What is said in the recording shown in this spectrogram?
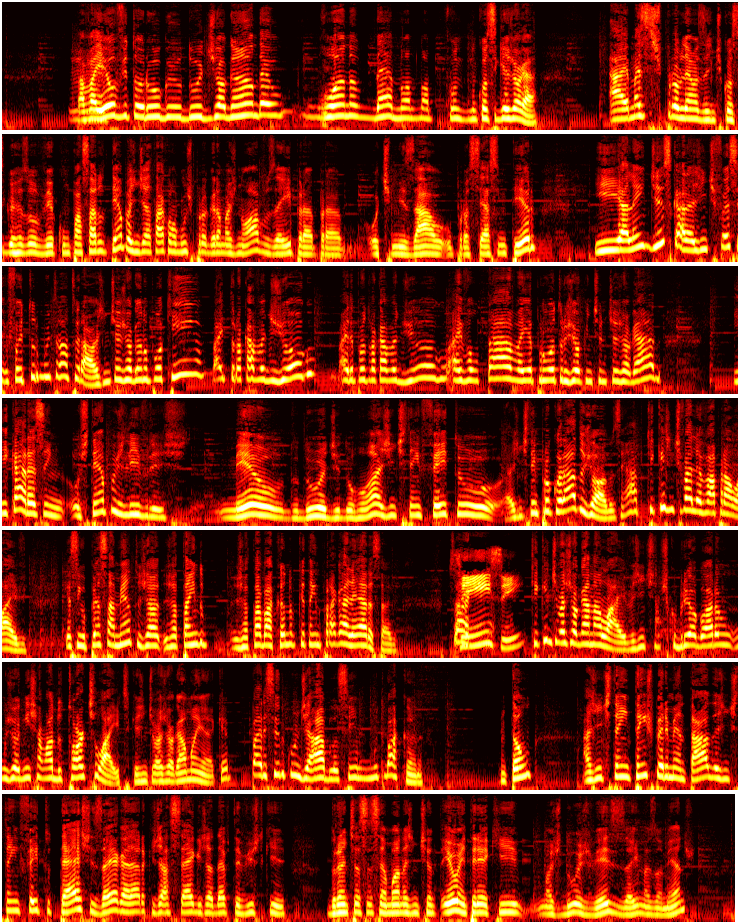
Tava eu, Vitor Hugo e o Dude jogando, aí o Juan né, não, não, não conseguia jogar. Ah, mas esses problemas a gente conseguiu resolver com o passar do tempo. A gente já tá com alguns programas novos aí pra, pra otimizar o processo inteiro. E além disso, cara, a gente foi assim, foi tudo muito natural. A gente ia jogando um pouquinho, aí trocava de jogo, aí depois trocava de jogo, aí voltava, ia pra um outro jogo que a gente não tinha jogado. E, cara, assim, os tempos livres meu, do Dude, do Juan, a gente tem feito. A gente tem procurado jogos. Assim, ah, por que, que a gente vai levar pra live? Porque assim, o pensamento já, já tá indo. Já tá bacana porque tá indo pra galera, sabe? Sabe? Sim, sim. O que, que a gente vai jogar na live? A gente descobriu agora um, um joguinho chamado Torchlight, que a gente vai jogar amanhã, que é parecido com o Diablo, assim, muito bacana. Então, a gente tem, tem experimentado, a gente tem feito testes, aí a galera que já segue já deve ter visto que durante essa semana a gente eu entrei aqui umas duas vezes aí, mais ou menos.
